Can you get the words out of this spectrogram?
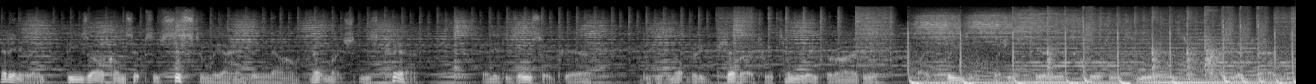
At any rate, these are concepts of system we are handling now. That much is clear. And it is also clear that it is not very clever to attenuate variety by freezing such as periods, quarters, years, or five-year plans.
